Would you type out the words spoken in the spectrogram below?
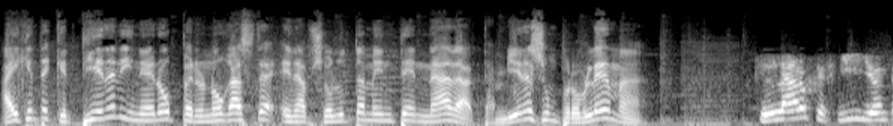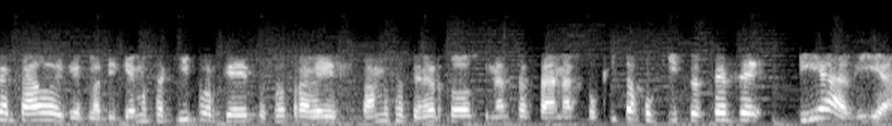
hay gente que tiene dinero pero no gasta en absolutamente nada. También es un problema. Claro que sí, yo encantado de que platiquemos aquí porque pues otra vez vamos a tener todos finanzas sanas, poquito a poquito, este es de día a día,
